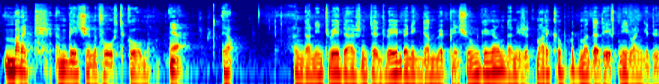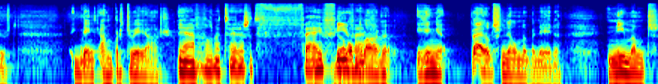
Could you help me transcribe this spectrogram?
Mark een beetje naar voren te komen. Ja. Ja. En dan in 2002 ben ik dan met pensioen gegaan. Dan is het Mark geworden, maar dat heeft niet lang geduurd. Ik denk amper twee jaar. ja, volgens mij 2005, 4, De 5. Gingen pijlsnel naar beneden. Niemand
